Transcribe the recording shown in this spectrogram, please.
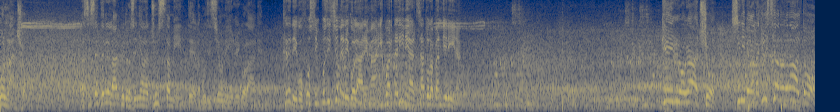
Buon lancio. L'assistente dell'arbitro segnala giustamente la posizione irregolare. Credevo fosse in posizione regolare, ma il guardalinea ha alzato la bandierina. Che irroraccio! Si libera la Cristiano Ronaldo!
